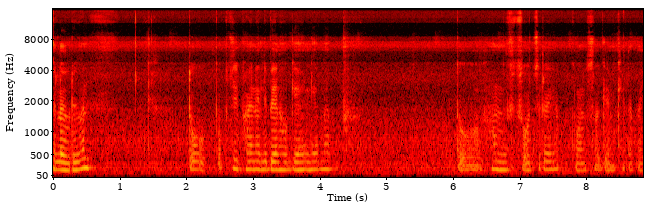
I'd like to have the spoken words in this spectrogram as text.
हेलो एवरीवन तो पबजी फाइनली बैन हो गया इंडिया में तो हम सोच रहे हैं कौन सा गेम खेला भाई।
